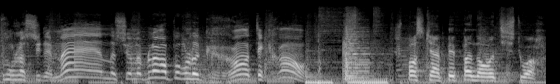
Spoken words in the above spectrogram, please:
Pour le cinéma, monsieur Leblanc, pour le grand écran. Je pense qu'il y a un pépin dans votre histoire.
